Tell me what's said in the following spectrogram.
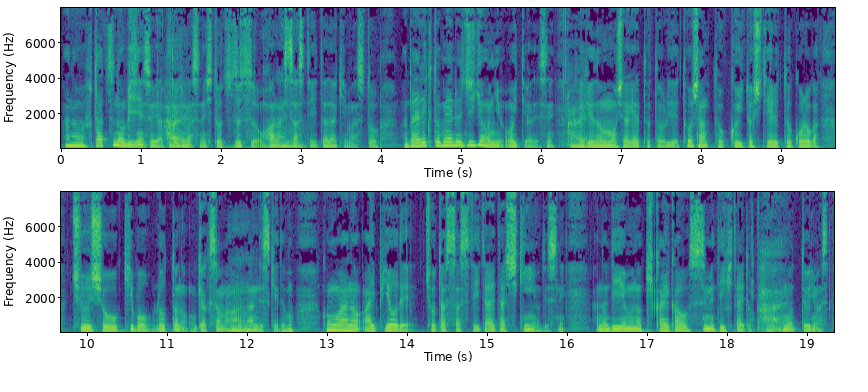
あの、二つのビジネスをやっておりますので、一、つずつお話しさせていただきますと、うん、ダイレクトメール事業においてはですね、はい、先ほども申し上げた通りで、当社の得意としているところが、中小規模ロットのお客様なんですけれども、うん、今後あの、IPO で調達させていただいた資金をですね、あの、DM の機械化を進めていきたいと思っております。は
